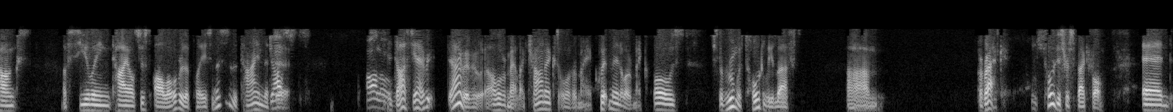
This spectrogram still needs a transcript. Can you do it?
chunks of ceiling tiles, just all over the place. And this is the time that the, Dust all over. dust, yeah, every, all over my electronics, all over my equipment, all over my clothes. Just the room was totally left um, a wreck, totally disrespectful, and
